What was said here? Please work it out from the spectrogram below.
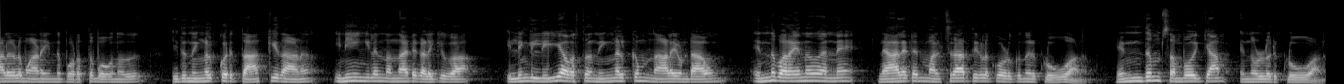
ആളുകളുമാണ് ഇന്ന് പുറത്തു പോകുന്നത്. ഇത് നിങ്ങൾക്കൊരു താക്കീതാണ്. ഇനിയെങ്കിലും നന്നായിട്ട് കളിക്കുക. ഇല്ലെങ്കിൽ ഈ അവസ്ഥ നിങ്ങൾക്കും നാളെ ഉണ്ടാവും. എന്ന് പറയുന്നത് തന്നെ ലാലേട്ടൻ മത്സരാർത്ഥികൾക്ക് കൊടുക്കുന്ന ഒരു ക്ലൂ ആണ്. എന്തും സംഭവിക്കാം എന്നുള്ളൊരു ക്ലൂ ആണ്.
